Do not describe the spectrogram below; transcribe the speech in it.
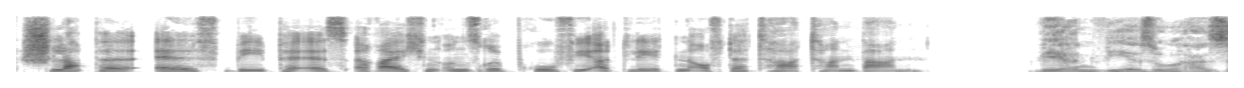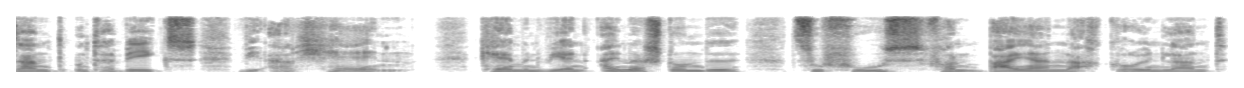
Schlappe 11 BPS erreichen unsere Profiathleten auf der Tatanbahn. Wären wir so rasant unterwegs wie Archäen, kämen wir in einer Stunde zu Fuß von Bayern nach Grönland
